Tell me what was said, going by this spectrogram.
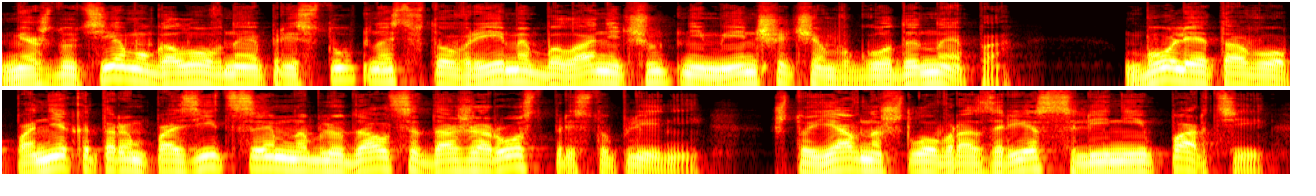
Между тем уголовная преступность в то время была ничуть не меньше, чем в годы НЭПа. Более того, по некоторым позициям наблюдался даже рост преступлений, что явно шло вразрез с линией партии –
